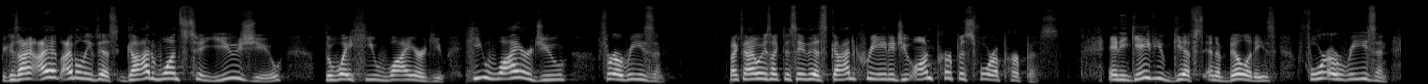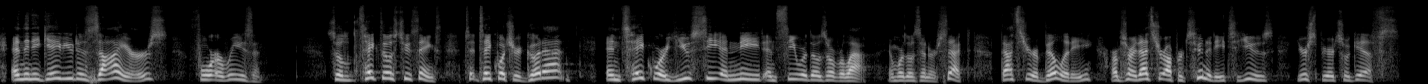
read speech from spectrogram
Because I, I, I believe this God wants to use you the way He wired you. He wired you for a reason. In fact, I always like to say this God created you on purpose for a purpose. And He gave you gifts and abilities for a reason. And then He gave you desires for a reason. So take those two things. T- take what you're good at and take where you see a need and see where those overlap and where those intersect. That's your ability, or I'm sorry, that's your opportunity to use your spiritual gifts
